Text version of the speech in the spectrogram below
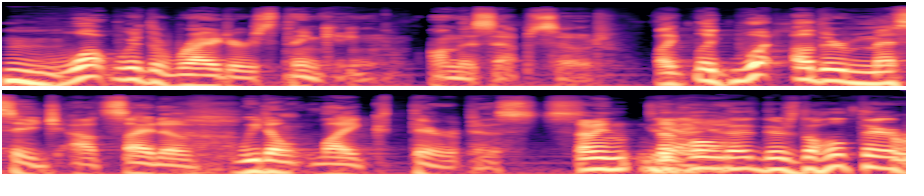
Hmm. what were the writers thinking on this episode? Like, like what other message outside of we don't like therapists? I mean, the yeah, whole th- there's the whole therapy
